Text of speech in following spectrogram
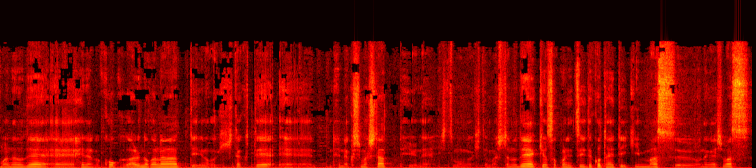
まあ、なので、えー、ヘナが効果があるのかなっていうのが聞きたくて、えー、連絡しましたっていうね質問が来てましたので今日そこについて答えていきますお願いします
